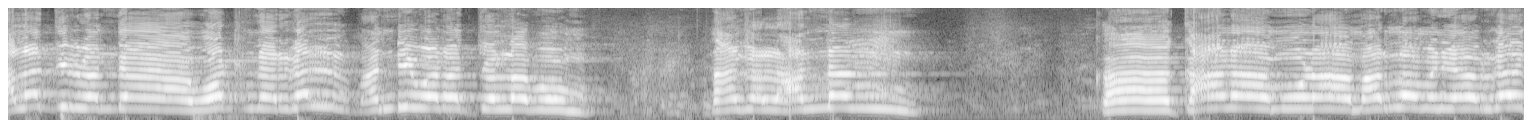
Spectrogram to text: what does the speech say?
அலத்தில் வந்த ஓட்டுநர்கள் வண்டி வட சொல்லவும் நாங்கள் அண்ணன் காணா மூணா மருதமணி அவர்கள்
